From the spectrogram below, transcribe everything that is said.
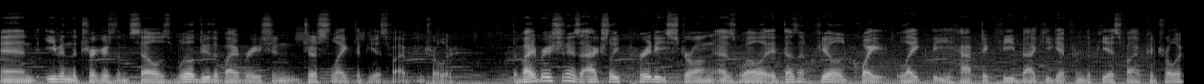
And even the triggers themselves will do the vibration just like the PS5 controller. The vibration is actually pretty strong as well. It doesn't feel quite like the haptic feedback you get from the PS5 controller.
